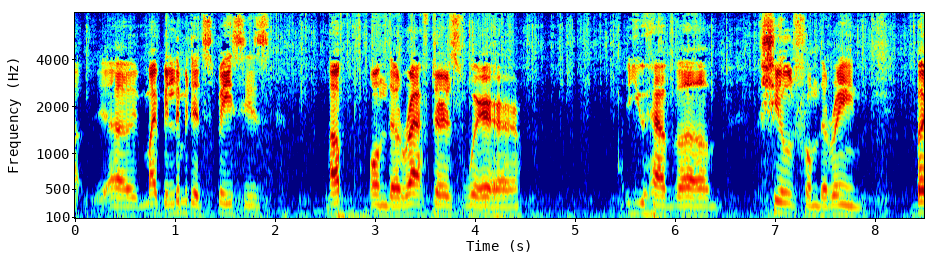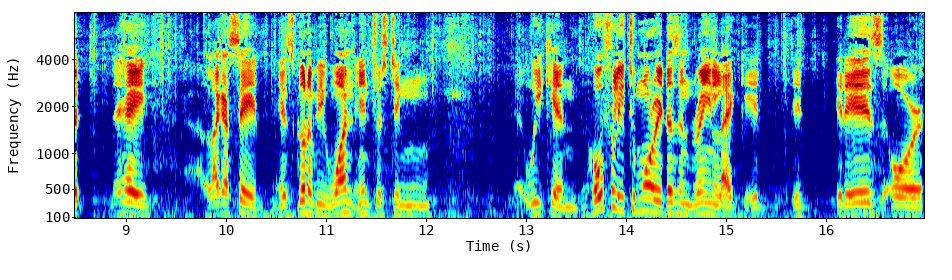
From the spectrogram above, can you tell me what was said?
uh, uh, might be limited spaces up on the rafters where you have um, shield from the rain. But hey, like I said, it's going to be one interesting weekend. Hopefully tomorrow it doesn't rain like it it, it is, or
